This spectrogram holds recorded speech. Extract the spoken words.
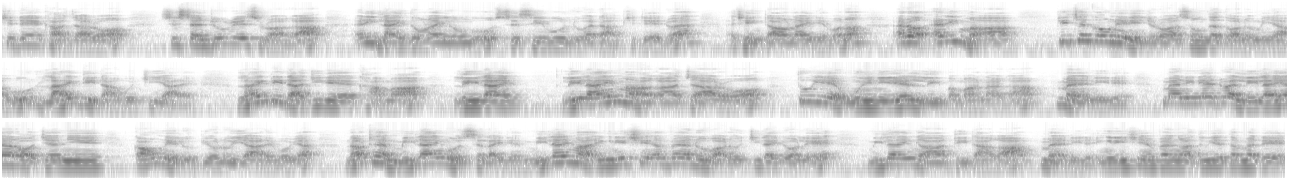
ဖြစ်တဲ့အခါကျတော့ system 2 rate ဆိုတာကအဲ့ဒီ line 3 line လုံးကိုစစ်ဆေးဖို့လိုအပ်တာဖြစ်တဲ့အတွက်အချိန်တောင်းလိုက်တယ်ပေါ့နော်အဲ့တော့အဲ့ဒီမှာပြည့်ချက်ကုန်းနေနေကျွန်တော်ကအဆုံးသက်သွားလို့မရဘူး live data ကိုကြည့်ရတယ် live data ကြည့်တဲ့အခါမှာလေ line လေလိုင်းမှာကကြတော့သူ့ရဲ့ဝင်နေတဲ့လေပမာဏကမှန်နေတယ်မှန်နေတဲ့အတွက်လေလိုင်းကတော့အကြမ်းမြင်ကောင်းတယ်လို့ပြောလို့ရတယ်ပေါ့ဗျာနောက်ထပ်မီလိုင်းကိုစစ်လိုက်တယ်မီလိုင်းမှာ ignition event တို့ဘာလို့ကြည့်လိုက်တော့လေမီလိုင်းက data ကမှန်နေတယ် ignition event ကသူ့ရဲ့သတ်မှတ်တဲ့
